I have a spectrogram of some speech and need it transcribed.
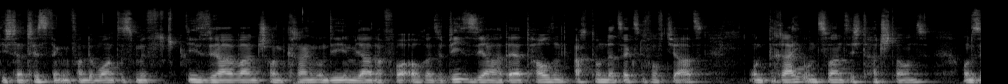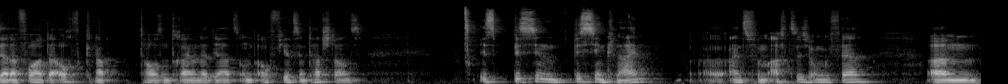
die Statistiken von Devonta Smith dieses Jahr waren schon krank und die im Jahr davor auch. Also dieses Jahr hat er 1856 Yards und 23 Touchdowns. Und das Jahr davor hat er auch knapp 1300 Yards und auch 14 Touchdowns. Ist ein bisschen, bisschen klein, 1,85 äh, ungefähr. Ähm,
